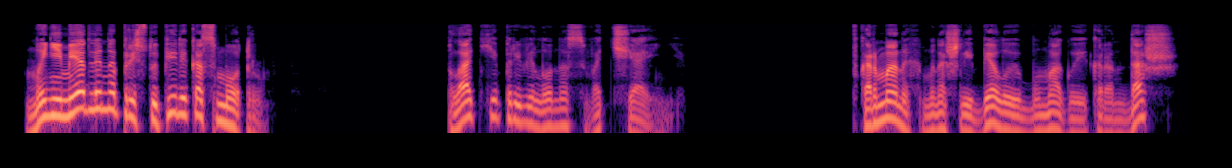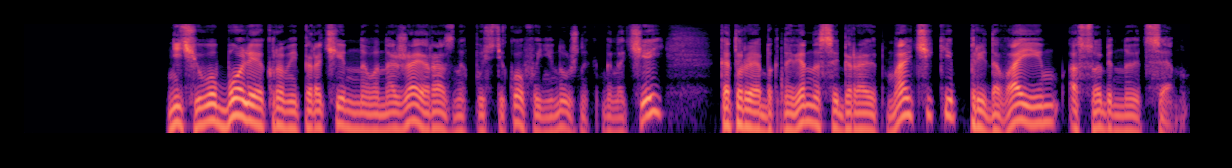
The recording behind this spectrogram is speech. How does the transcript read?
Мы немедленно приступили к осмотру. Платье привело нас в отчаяние. В карманах мы нашли белую бумагу и карандаш — Ничего более, кроме перочинного ножа и разных пустяков и ненужных мелочей, которые обыкновенно собирают мальчики, придавая им особенную цену.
